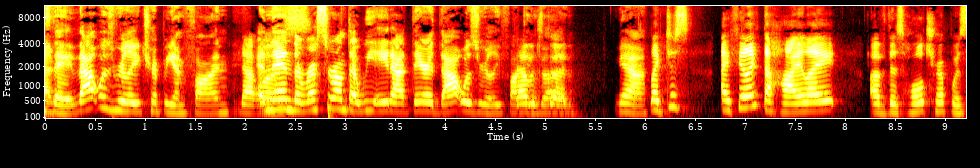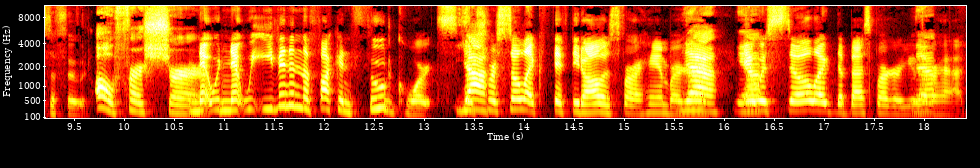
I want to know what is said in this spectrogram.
Wednesday. That was really trippy and fun. That and then the restaurant that we ate at there, that was really fucking that was good. good. Yeah. Like just, I feel like the highlight of this whole trip was the food. Oh, for sure. Net, net, we even in the fucking food courts, Yeah. which were still like fifty dollars for a hamburger. yeah, yeah. it was still like the best burger you've Yeah. ever had.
